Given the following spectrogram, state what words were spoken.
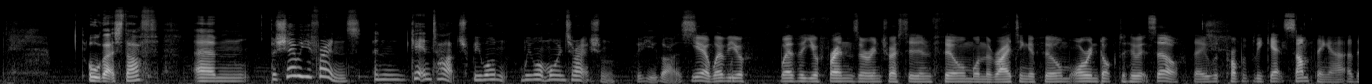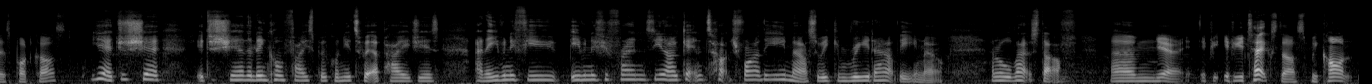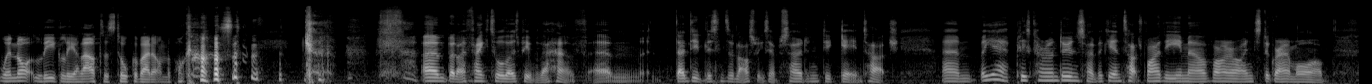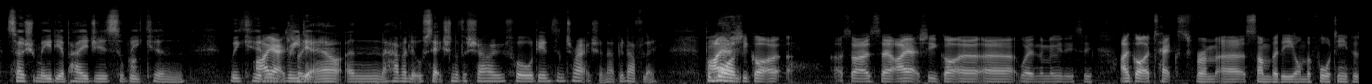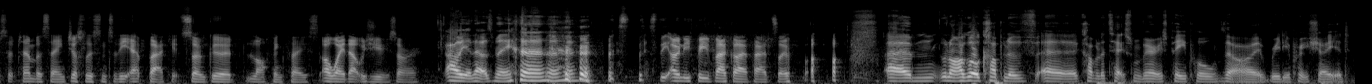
all that stuff. Um, but share with your friends and get in touch. We want, we want more interaction with you guys. yeah, whether your whether your friends are interested in film, on the writing of film, or in Doctor Who itself, they would probably get something out of this podcast. yeah. Just share, it. Just share the link on Facebook, on your Twitter pages, and even if you, even if your friends, you know, get in touch via the email so we can read out the email and all that stuff. Um, Yeah, if you, if you text us, we can't. We're not legally allowed to talk about it on the podcast. Um, but I thank you to all those people that have um, that did listen to last week's episode and did get in touch. Um, but yeah, please carry on doing so. But get in touch via the email, via our Instagram or our social media pages, so we can we can I read it out and have a little section of the show for audience interaction. That'd be lovely. But I on- actually got a. uh, Sorry, I say I actually got a. Uh, wait, let me see. I got a text from uh, somebody on the 14th of September saying, "Just listen to the ep back. It's so good." Laughing face. Oh wait, that was you. Sorry. Oh yeah, that was me. that's, that's the only feedback I've had so far. Um, well, no, I got a couple of uh, a couple of texts from various people that I really appreciated.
